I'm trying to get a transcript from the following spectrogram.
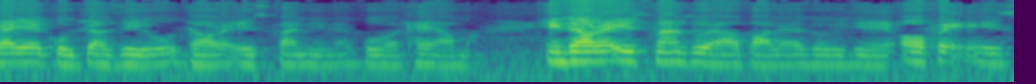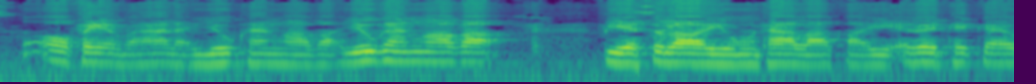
direct ကိုကြားစေကို direct expand နေနဲ့ကိုထည့်ရမှာ indirect expand ဆိုတာပါလဲဆိုရင် office office ဘာလဲရုပ်ခန်းငါကရုပ်ခန်းငါက PS လာယုံထားလာခါရီ electrical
